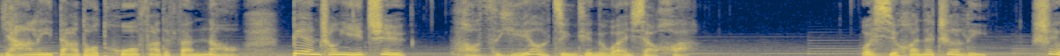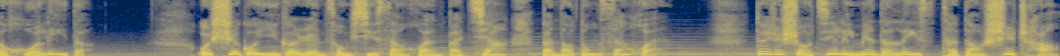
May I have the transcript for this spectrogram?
压力大到脱发的烦恼，变成一句“老子也有今天”的玩笑话。我喜欢的这里是有活力的。我试过一个人从西三环把家搬到东三环，对着手机里面的 list 到市场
